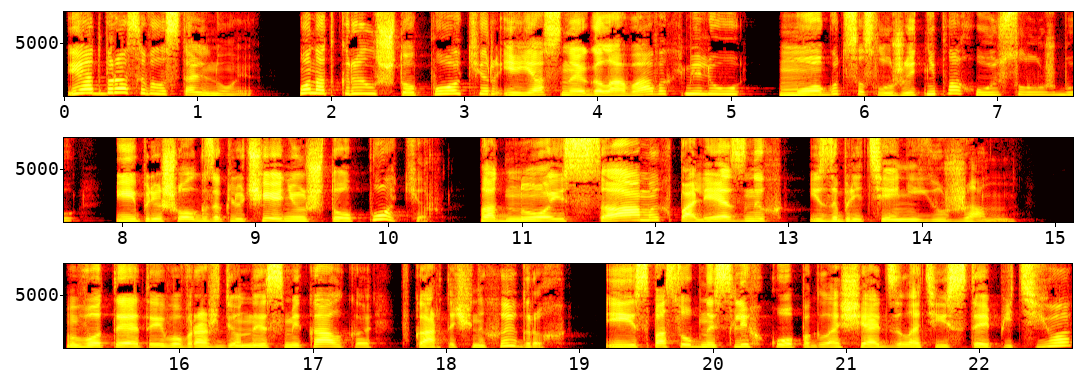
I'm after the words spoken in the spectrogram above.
и отбрасывал остальное. Он открыл, что покер и ясная голова в хмелю могут сослужить неплохую службу, и пришел к заключению, что покер — одно из самых полезных изобретений южан. Вот эта его врожденная смекалка в карточных играх и способность легко поглощать золотистое питье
